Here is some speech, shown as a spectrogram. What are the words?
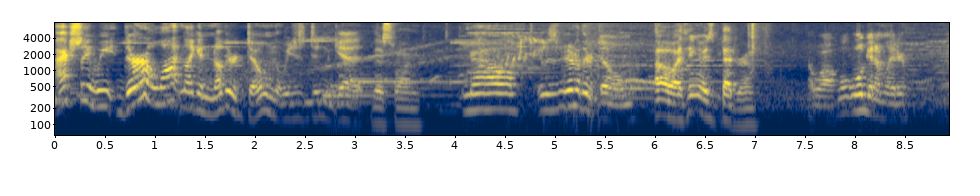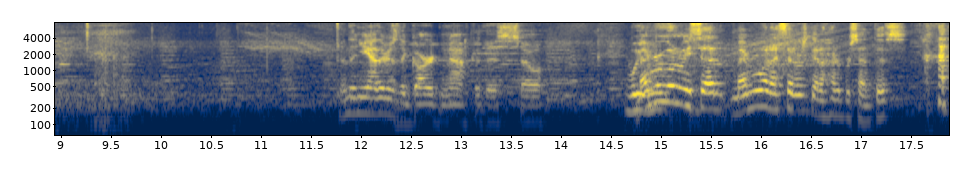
Actually, we there are a lot in like another dome that we just didn't get. This one. No, it was in another dome. Oh, I think it was bedroom. Oh well, we'll, we'll get them later. And then yeah, there's the garden after this. So. We, remember when we said? Remember when I said I was gonna 100% this?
